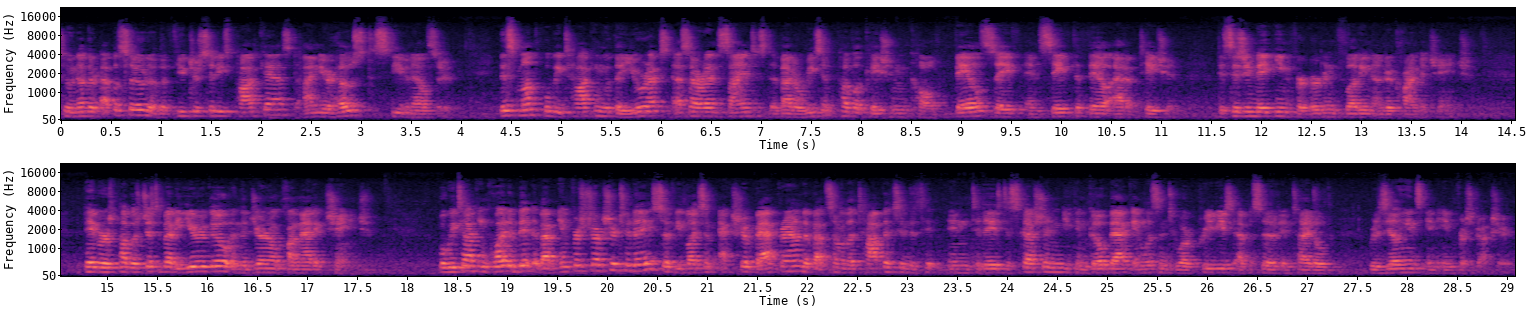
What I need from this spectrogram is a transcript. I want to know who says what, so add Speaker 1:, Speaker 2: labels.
Speaker 1: to another episode of the Future Cities podcast. I'm your host, Stephen Elser. This month we'll be talking with a UREX SRN scientist about a recent publication called Fail Safe and Safe to Fail Adaptation Decision Making for Urban Flooding Under Climate Change. The paper was published just about a year ago in the journal Climatic Change. We'll be talking quite a bit about infrastructure today, so if you'd like some extra background about some of the topics in, in today's discussion, you can go back and listen to our previous episode entitled Resilience in Infrastructure.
